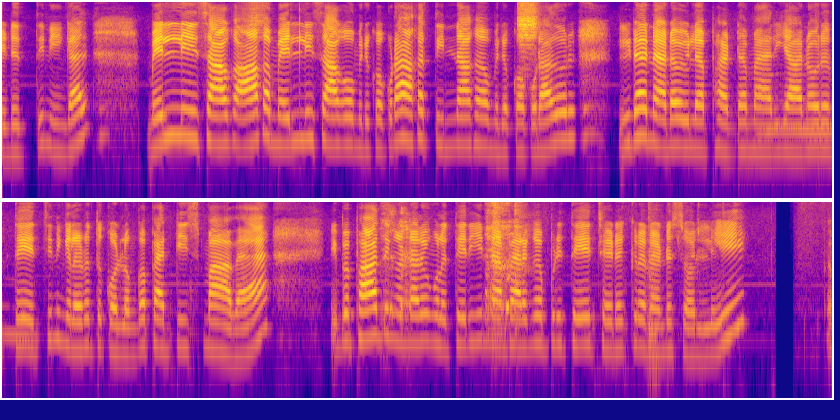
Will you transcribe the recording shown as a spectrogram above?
எடுத்து நீங்கள் மெல்லிசாக ஆக மெல்லிசாகவும் இருக்கக்கூடாது ஆக தின்னாகவும் இருக்கக்கூடாது. ஒரு இட நடுவில் பட்ட மாதிரியான ஒரு தேய்ச்சி நீங்கள் எடுத்துக்கொள்ளுங்க பட்டீஸ் மாவை. இப்போ பார்த்தீங்கன்னாலே உங்களுக்கு தெரியும் நான் பாருங்கள் இப்படி தேய்ச்சி எடுக்கிறேன்னு சொல்லி. இப்போ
